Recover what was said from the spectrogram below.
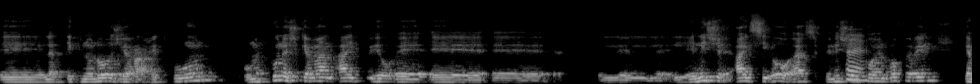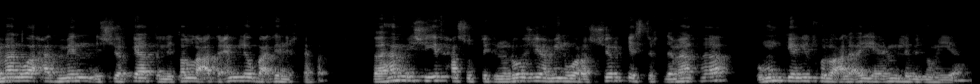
إيه، للتكنولوجيا راح تكون. وما تكونش كمان IPO ال initial ICO آسف initial coin offering كمان واحد من الشركات اللي طلعت عملة وبعدين اختفت. فأهم شيء يفحصوا التكنولوجيا مين ورا الشركة استخداماتها وممكن يدخلوا على أي عملة بدهم إياها.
